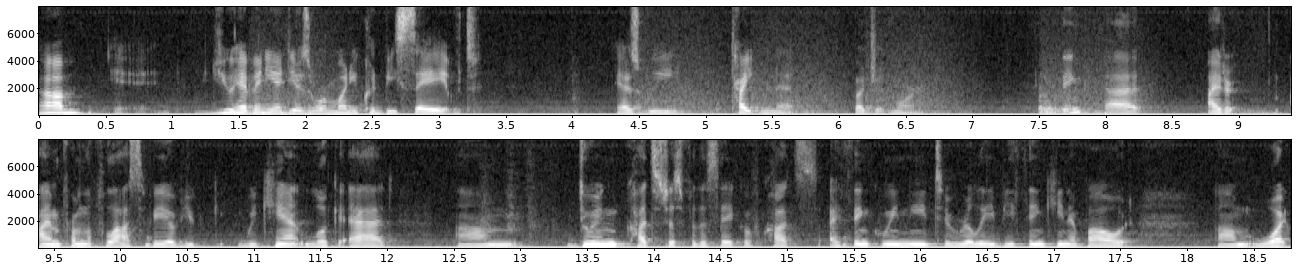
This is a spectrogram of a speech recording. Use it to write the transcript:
Um, eh, Do you have any ideas where money could be saved as we tighten that budget more? I think that I, I, am from the philosophy of you, we can't look at um, doing cuts just for the sake of cuts. I think we need to really be thinking about um, what,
